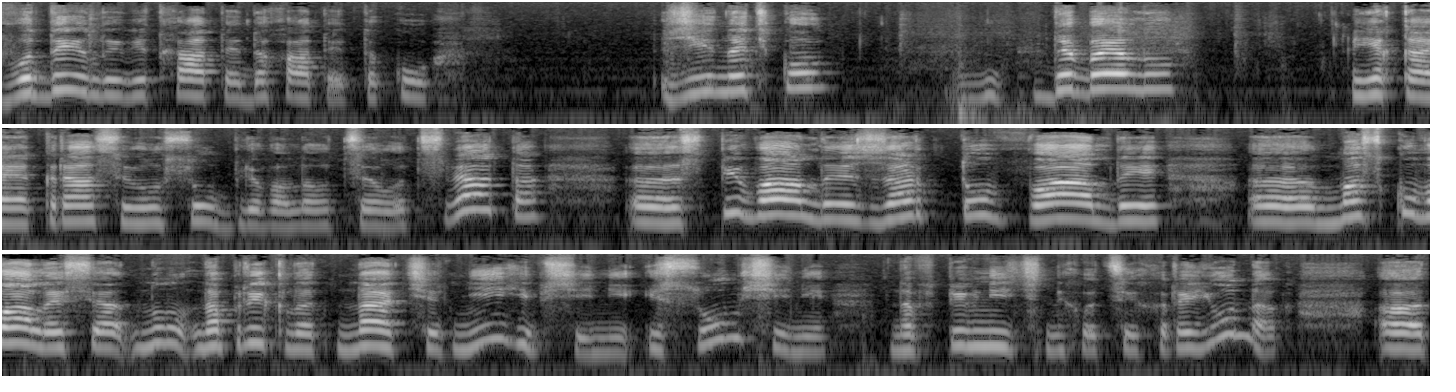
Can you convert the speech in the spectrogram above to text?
водили від хати до хати таку жіночку дебелу, яка якраз і особлювала оце от свято. Е, Співали, жартували, е, маскувалися. Ну, наприклад, на Чернігівщині і Сумщині, на північних оцих районах, е,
